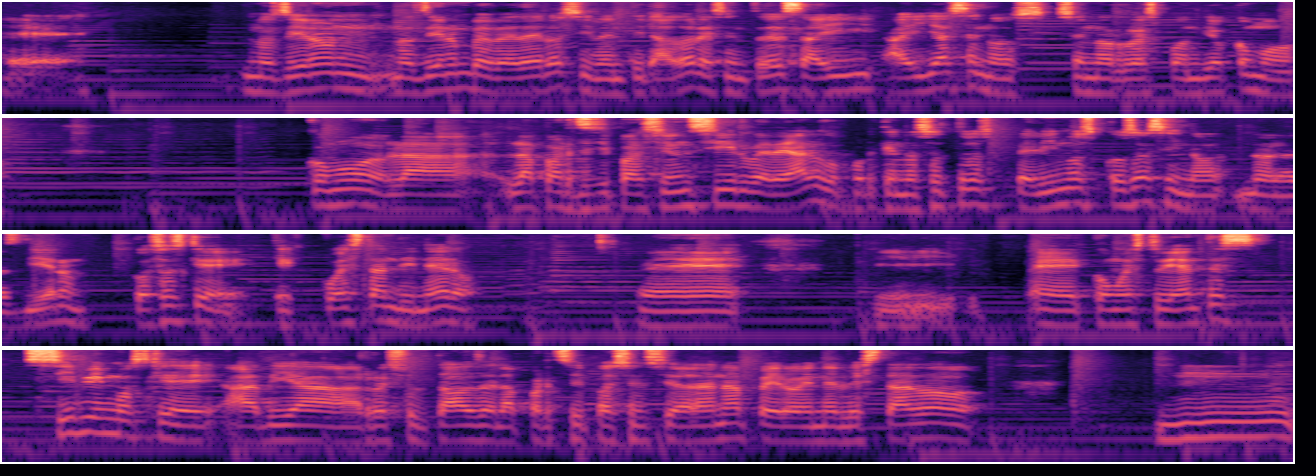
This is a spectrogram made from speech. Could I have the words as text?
Eh, nos dieron, nos dieron bebederos y ventiladores, entonces ahí, ahí ya se nos, se nos respondió como cómo la, participación sirve de algo, porque nosotros pedimos cosas y no nos las dieron, cosas que, cuestan dinero. Eh, y eh, como estudiantes sí vimos que había resultados de la participación ciudadana, pero en el Estado mmm,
